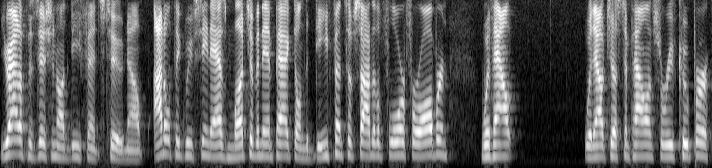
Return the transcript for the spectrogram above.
you're out of position on defense too. Now, I don't think we've seen as much of an impact on the defensive side of the floor for Auburn without without Justin Powell and Sharife Cooper.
